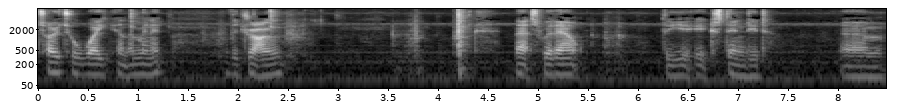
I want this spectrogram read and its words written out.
Total weight at the minute of the drone that's without the extended um,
